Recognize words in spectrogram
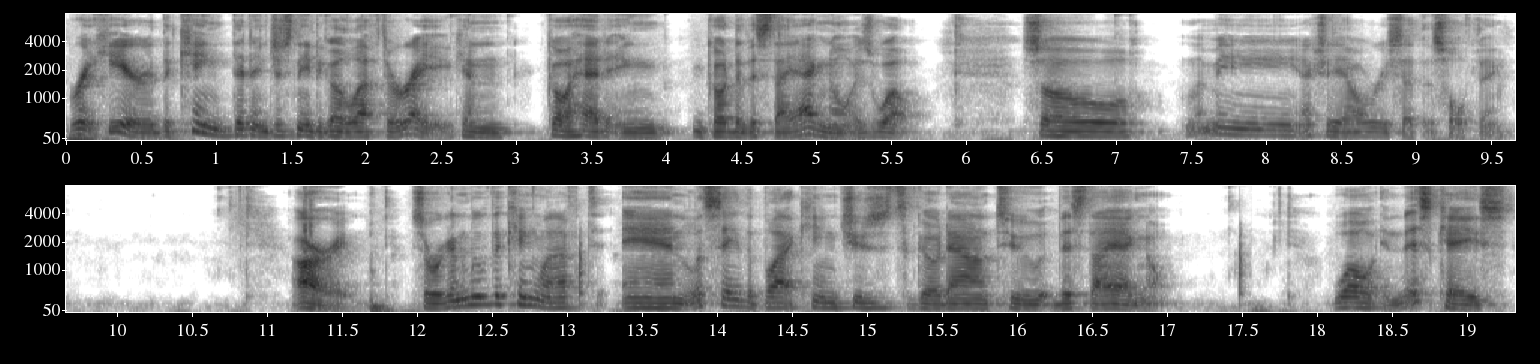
right here, the king didn't just need to go left or right. You can go ahead and go to this diagonal as well. So let me, actually, I'll reset this whole thing. All right, so we're gonna move the king left, and let's say the black king chooses to go down to this diagonal. Well, in this case,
